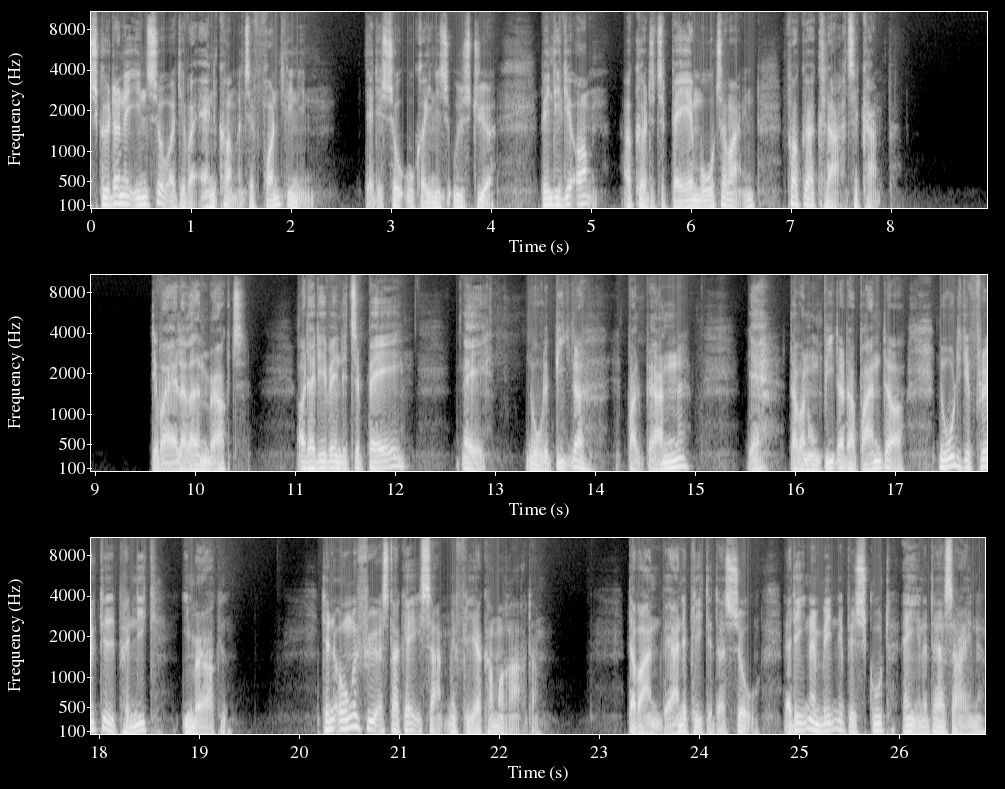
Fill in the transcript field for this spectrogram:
Skytterne indså, at de var ankommet til frontlinjen. Da de så Ukraines udstyr, vendte de om og kørte tilbage af motorvejen for at gøre klar til kamp. Det var allerede mørkt, og da de vendte tilbage med nogle biler på børnene, Ja, der var nogle biler, der brændte, og nogle de flygtede i panik i mørket. Den unge fyr stak af sammen med flere kammerater. Der var en værnepligtig, der så, at en almindelig blev skudt af en af deres egne.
